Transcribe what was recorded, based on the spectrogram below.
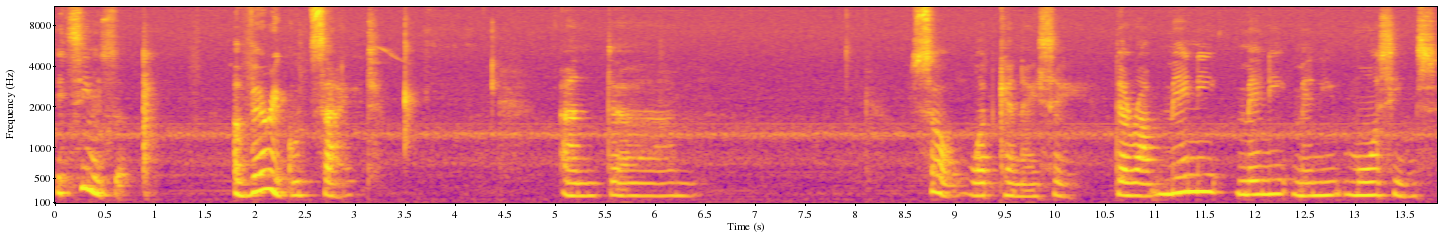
it seems a very good site, and. Um, so, what can I say? There are many, many, many more things.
